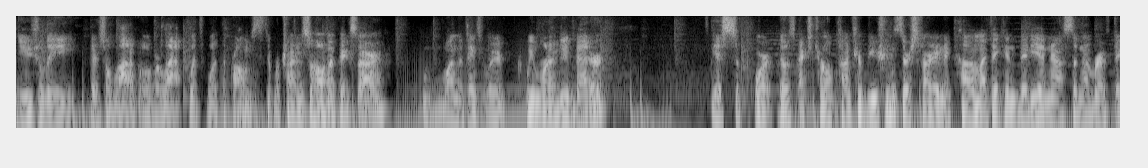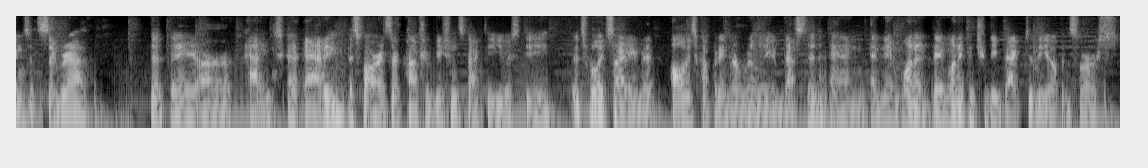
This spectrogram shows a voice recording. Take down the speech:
usually there's a lot of overlap with what the problems that we're trying to solve at Pixar. One of the things we we want to do better is support those external contributions. They're starting to come. I think NVIDIA announced a number of things at SIGGRAPH that they are adding adding as far as their contributions back to USD. It's really exciting that all these companies are really invested and and they want to they want to contribute back to the open source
